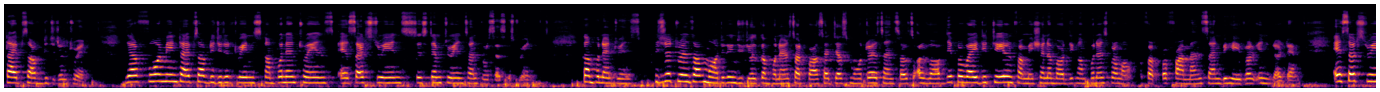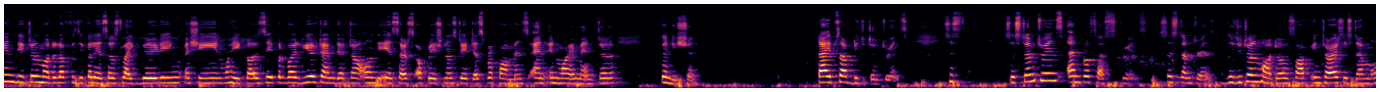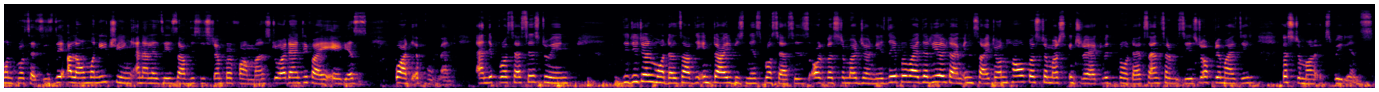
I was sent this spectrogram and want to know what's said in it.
types of digital twin. There are four main types of digital twins component twins, asset twins, system twins, and processes twins. Component twins. Digital twins of modern individual components are parts such as motor, sensors, or. They provide detailed information about the component's performance and behavior in real time. Assets twin digital model of physical assets like building, machine, vehicles. They provide real-time data on the assets' operational status, performance, and environmental condition. Types of digital twins. System twins and process twins. System twins, digital models of entire system on processes. They allow monitoring analysis of the system performance to identify areas for improvement. And the processes twin digital models of the entire business processes or customer journeys. They provide the real-time insight on how customers interact with products and services to optimize the customer experience.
